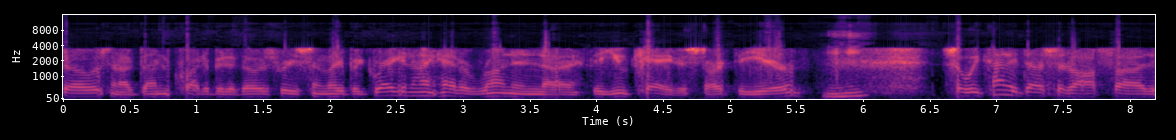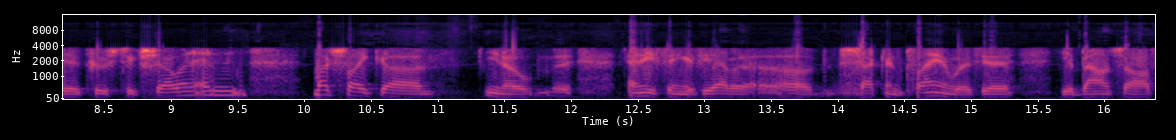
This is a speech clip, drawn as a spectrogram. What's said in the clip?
shows, and I've done quite a bit of those recently. But Greg and I had a run in uh, the UK to start the year, so we kind of dusted off uh, the acoustic show, and, and much like. Uh, you know, anything. If you have a, a second playing with you, you bounce off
